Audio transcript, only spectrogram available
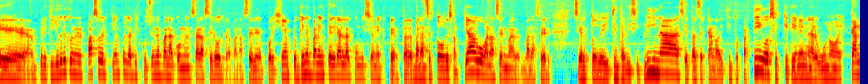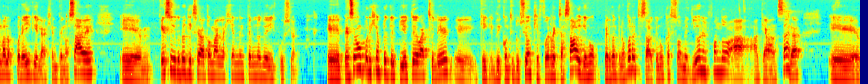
eh, pero que yo creo que con el paso del tiempo las discusiones van a comenzar a ser otras, van a ser, por ejemplo, quiénes van a integrar la comisión experta, van a ser todos de Santiago, van a ser, van a ser cierto de distintas disciplinas, si están cercanos a distintos partidos, si es que tienen algunos escándalos por ahí que la gente no sabe, eh, eso yo creo que se va a tomar la agenda en términos de discusión. Pensemos, por ejemplo, que el proyecto de Bachelet que, de constitución que fue rechazado y que perdón, que no fue rechazado, que nunca se sometió en el fondo a, que avanzara, eh,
